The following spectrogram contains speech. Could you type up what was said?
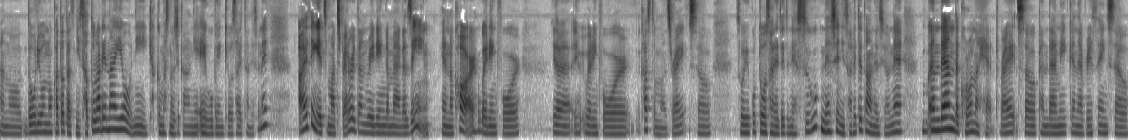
あの同僚の方たちに悟られないように客待ちの時間に英語を勉強されたんですよね。I think it's much better than reading a magazine in a car waiting for yeah, waiting for customers, right? So そういうことをされててね、すごく熱心にされてたんですよね。And then the corona hit, right? So pandemic and everything. So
